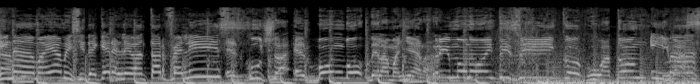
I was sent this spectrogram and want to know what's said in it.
Y nada, Miami, si te quieres levantar feliz Escucha el bombo de la mañana. Ritmo 95, cuatón y, y más. más.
